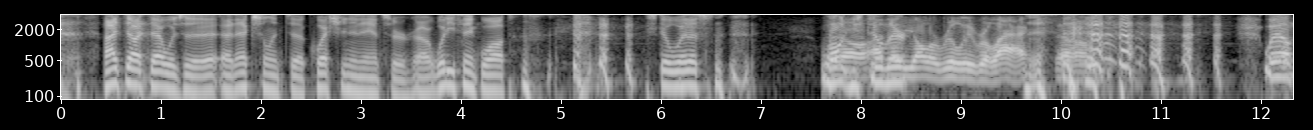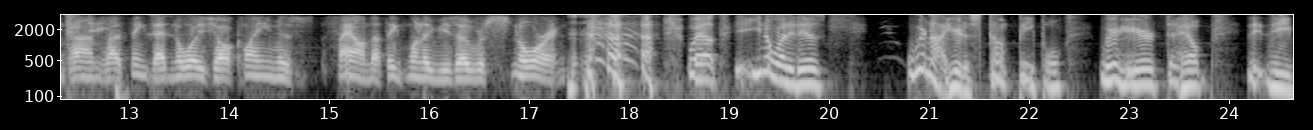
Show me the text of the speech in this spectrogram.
I thought that was a, an excellent uh, question and answer. Uh, what do you think, Walt? Still with us? Walt, Well, you still I know there? y'all are really relaxed. Um, Well, sometimes I think that noise y'all claim is sound. I think one of you is over snoring. well, you know what it is? We're not here to stump people. We're here to help. The, the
